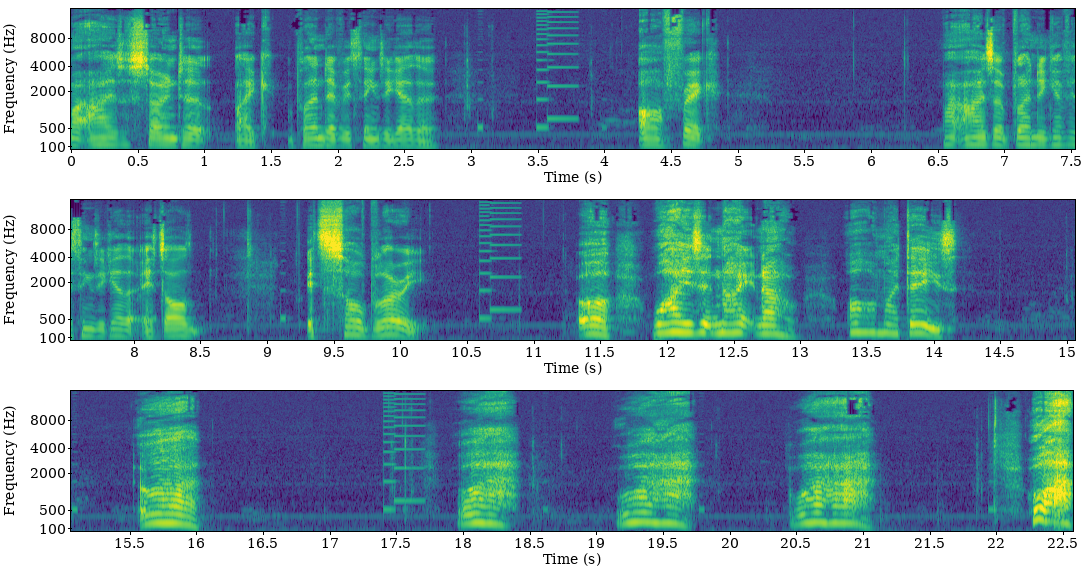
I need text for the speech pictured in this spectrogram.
My eyes are starting to like blend everything together. Oh frick. My eyes are blending everything together. It's all it's so blurry. Oh, why is it night now? Oh my days. Ah. Wah. Wah. Wah. Wah.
